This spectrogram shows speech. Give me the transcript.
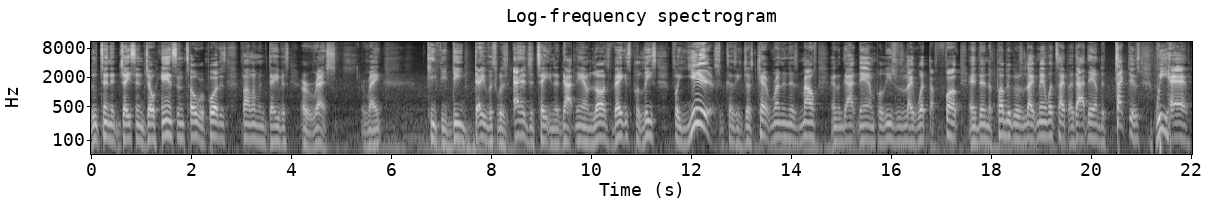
Lieutenant Jason Johansson told reporters following Davis' arrest. Right? Keefe D. Davis was agitating the goddamn Las Vegas police for years because he just kept running his mouth, and the goddamn police was like, "What the fuck?" And then the public was like, "Man, what type of goddamn detectives we have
